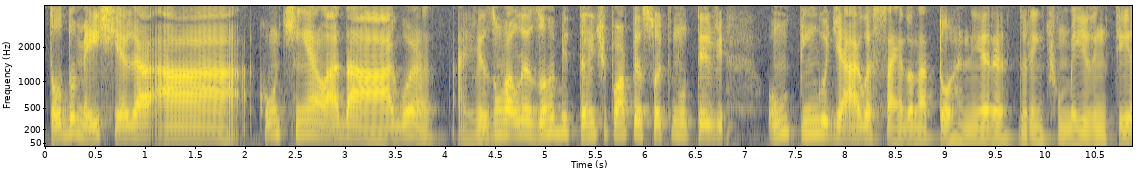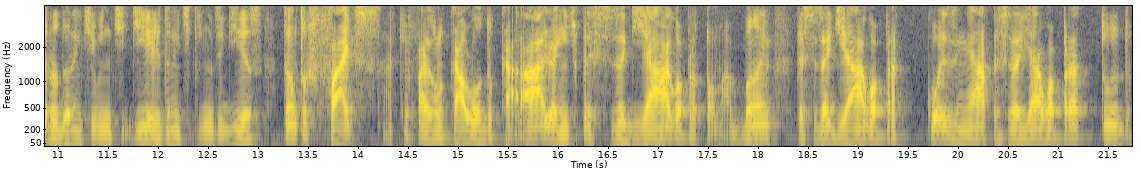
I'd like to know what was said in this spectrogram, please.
Todo mês chega a continha lá da água, às vezes um valor exorbitante para uma pessoa que não teve um pingo de água saindo na torneira durante um mês inteiro, durante 20 dias, durante 15 dias, tanto faz. Aqui faz um calor do caralho, a gente precisa de água para tomar banho, precisa de água para cozinhar, precisa de água para tudo.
